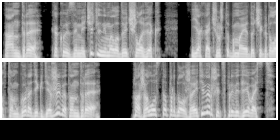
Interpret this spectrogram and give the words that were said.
Андре, какой замечательный молодой человек. Я хочу, чтобы моя дочь играла в том городе, где живет Андре. Пожалуйста, продолжайте вершить справедливость.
